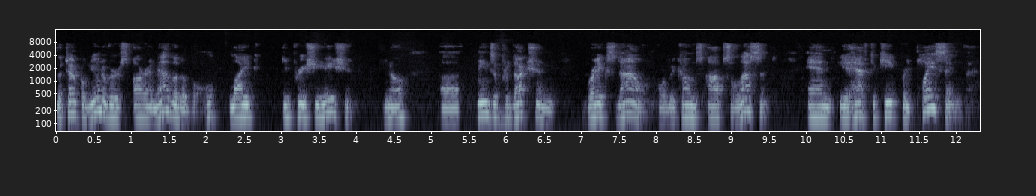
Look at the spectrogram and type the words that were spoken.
the temporal universe are inevitable, like depreciation. You know, uh, means of production breaks down or becomes obsolescent, and you have to keep replacing that.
